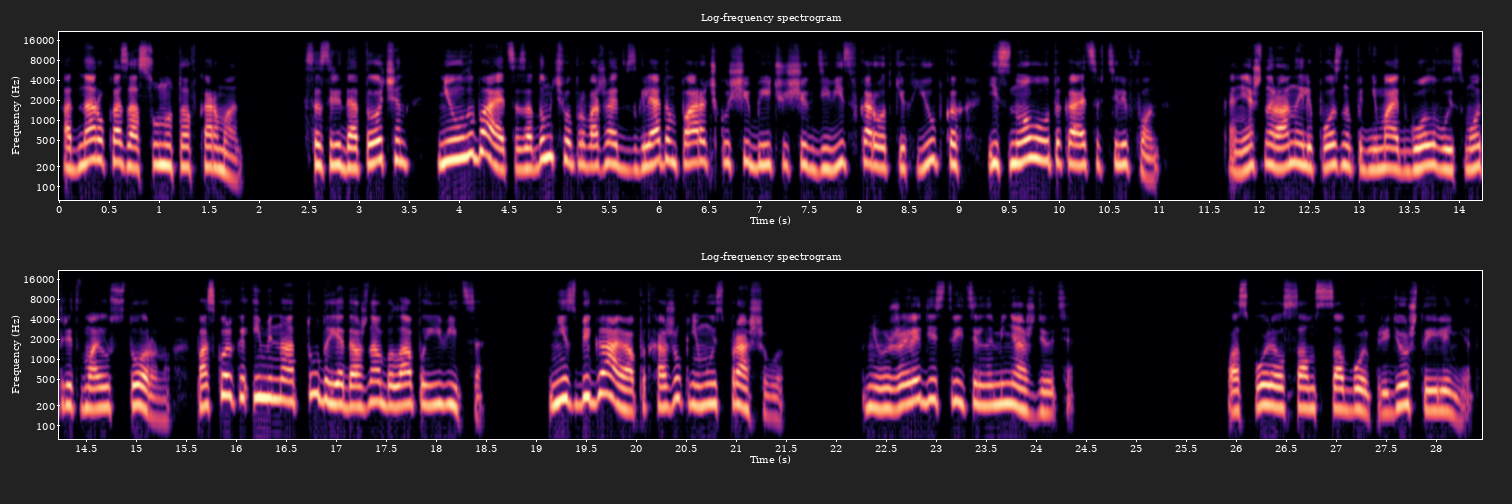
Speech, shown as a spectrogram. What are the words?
одна рука засунута в карман. Сосредоточен, не улыбается, задумчиво провожает взглядом парочку щебечущих девиц в коротких юбках и снова утыкается в телефон. Конечно, рано или поздно поднимает голову и смотрит в мою сторону, поскольку именно оттуда я должна была появиться. Не сбегаю, а подхожу к нему и спрашиваю. Неужели действительно меня ждете? Поспорил сам с собой, придешь ты или нет.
